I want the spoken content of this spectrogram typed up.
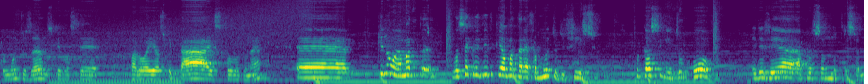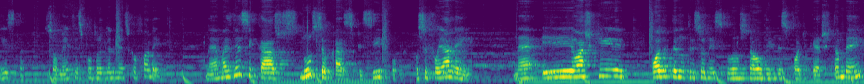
Por muitos anos que você falou aí hospitais, tudo, né? É, que não é uma. Você acredita que é uma tarefa muito difícil? Porque é o seguinte, o povo, ele vê a, a profissão de nutricionista somente esse controle de alimentos que eu falei. Né? Mas nesse caso, no seu caso específico, você foi além. Né? E eu acho que pode ter nutricionistas que vão estar ouvindo esse podcast também,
